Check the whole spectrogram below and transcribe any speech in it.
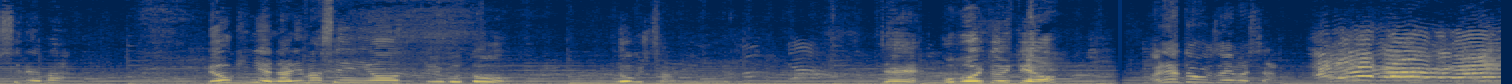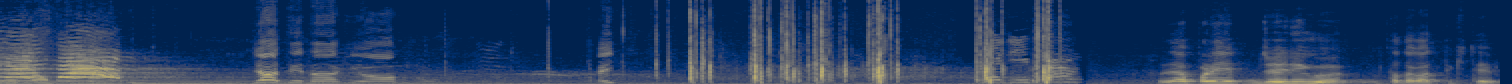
すればにはなりませんよっていうことを野口さんが言ってる。ねえ覚えておいてよ。ありがとうございました。ありがとうございました。じゃあ手叩くよはいそれでやっぱり J リーグ戦ってきて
